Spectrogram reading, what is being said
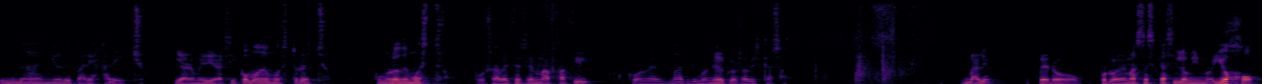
un año de pareja de hecho. Y ahora me dirás, ¿y cómo demuestro hecho? ¿Cómo lo demuestro? Pues a veces es más fácil con el matrimonio de que os habéis casado. ¿Vale? Pero por lo demás es casi lo mismo. Y ojo,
